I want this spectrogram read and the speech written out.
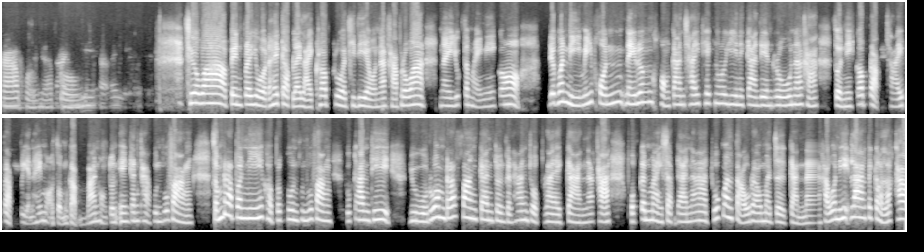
ครับผมครับผม เชื่อว่าเป็นประโยชน์ให้กับหลาย ๆ ครอบครัวทีเดียวนะคะ เพราะว่าในยุคสมัยนี้ก็เรียกว่าหนีไม่พ้นในเรื่องของการใช้เทคโนโลยีในการเรียนรู้นะคะ ส่วนนี้ก็ปรับใช้ปรับเปลี่ยนให้เหมาะสมกับบ้านของตนเองกันค่ะ คุณผู้ฟังสำหรับวันนี้ขอบพระคุณคุณผู้ฟังทุกท่านที่อยู่ร่วมรับฟังกันจนกระทั่งจบรายการนะคะ พบกันใหม่สัปดาห์หน้า ทุกวันเสาร์เรามาเจอกันนะคะ วันนี้ลาไปก่อนละค่ะ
